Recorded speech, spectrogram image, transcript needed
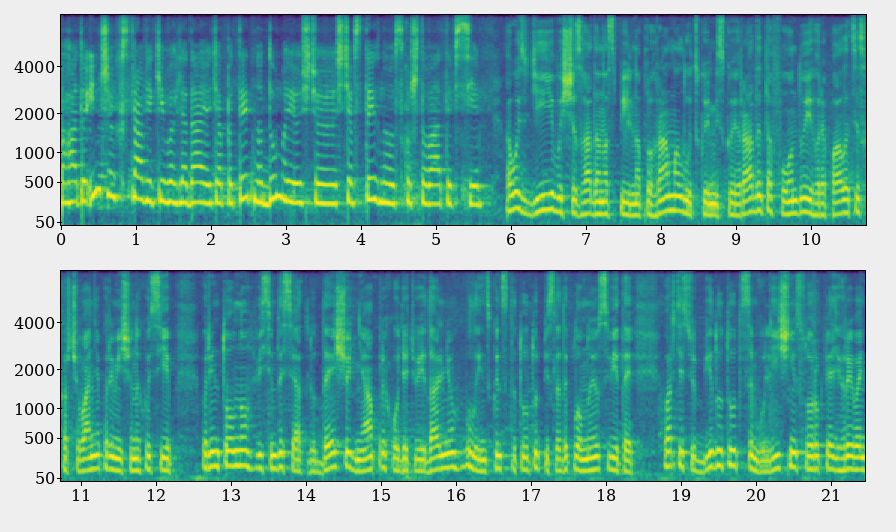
багато інших страв, які виглядають апетитно. Думаю, що ще встигну скуштувати всі. А ось в дії вище згадана спільна програма Луцької міської ради та фонду Ігоря Палиці з харчування переміщених осіб. Орієнтовно 80 людей щодня приходять у їдальню Волинського інституту після дипломної освіти. Вартість обіду тут символічні 45 гривень.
